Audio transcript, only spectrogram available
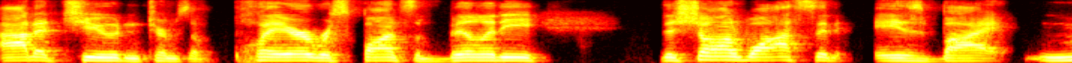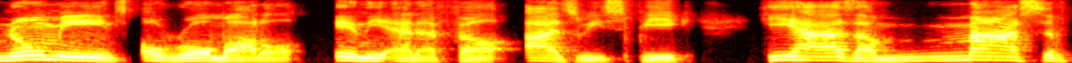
attitude, in terms of player responsibility. Deshaun Watson is by no means a role model in the NFL as we speak. He has a massive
